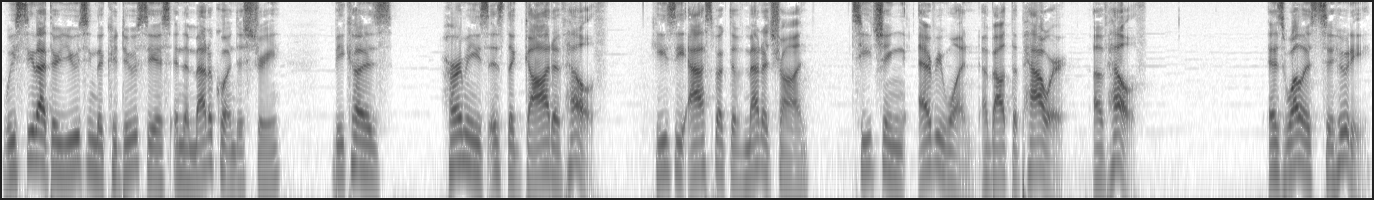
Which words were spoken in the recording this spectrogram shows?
we see that they're using the caduceus in the medical industry because Hermes is the god of health. He's the aspect of Metatron teaching everyone about the power of health, as well as Tahuti.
